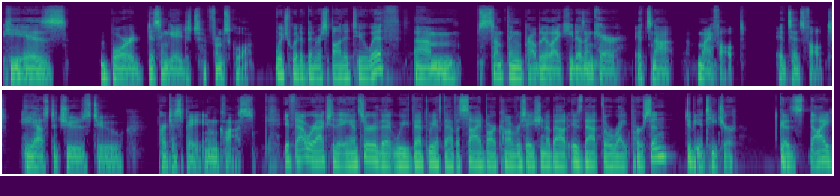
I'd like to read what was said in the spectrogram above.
he is bored, disengaged from school? Which would have been responded to with? Um, something probably like he doesn't care. It's not my fault. It's his fault. He has to choose to participate in class. If that were actually the answer that we that we have to have a sidebar conversation about, is that the right person? to be a teacher because I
